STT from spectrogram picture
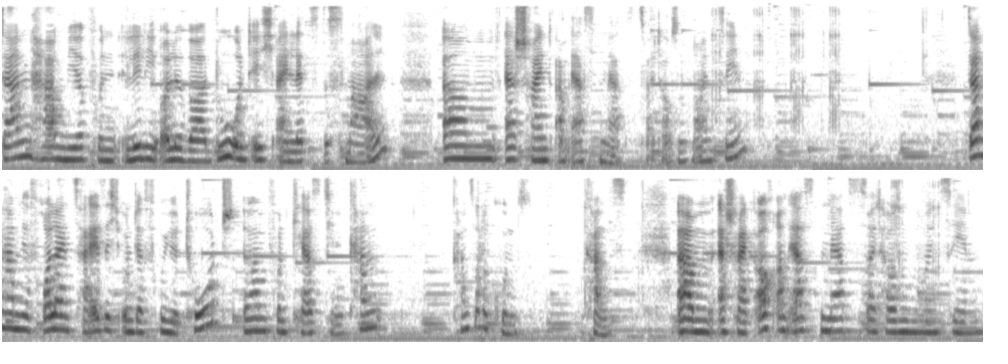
Dann haben wir von Lily Oliver Du und ich ein letztes Mal. Ähm, erscheint am 1. März 2019. Dann haben wir Fräulein Zeisig und der frühe Tod ähm, von Kerstin kan Kanz oder Kunz? Kanz. Ähm, erscheint auch am 1. März 2019.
